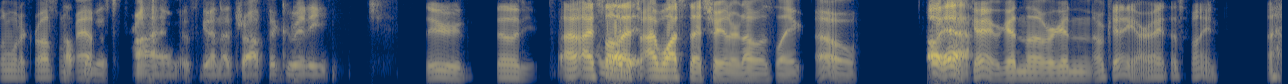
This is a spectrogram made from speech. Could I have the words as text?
someone across the map. Optimus Prime is gonna drop the gritty. Dude, telling you. I, I saw love that it. I watched that trailer and I was like, oh, Oh yeah, okay, we're getting the we're getting okay, all right, that's fine. okay,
